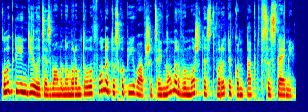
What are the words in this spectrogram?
Коли клієнт ділиться з вами номером телефону, то скопіювавши цей номер, ви можете створити контакт в системі.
